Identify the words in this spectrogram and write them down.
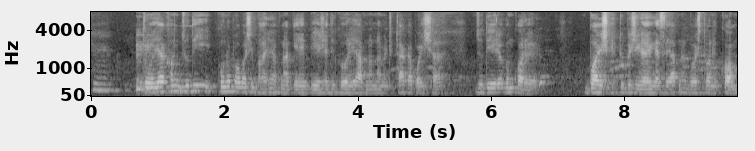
হ্যাঁ। তো এখন যদি কোনো প্রবাসী ভাই আপনাকে বিয়ে শাদী করে আপনার নামে একটু টাকা পয়সা যদি এরকম করে বয়স একটু বেশি হয়ে গেছে আপনার বয়স তো অনেক কম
